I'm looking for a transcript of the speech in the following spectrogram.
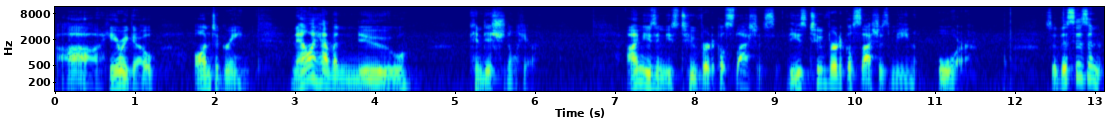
Ah, here we go. On to green. Now I have a new conditional here. I'm using these two vertical slashes. These two vertical slashes mean or. So this is an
